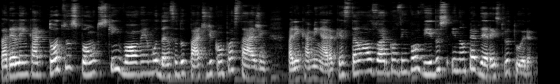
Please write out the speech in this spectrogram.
para elencar todos os pontos que envolvem a mudança do pátio de compostagem, para encaminhar a questão aos órgãos envolvidos e não perder a estrutura.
